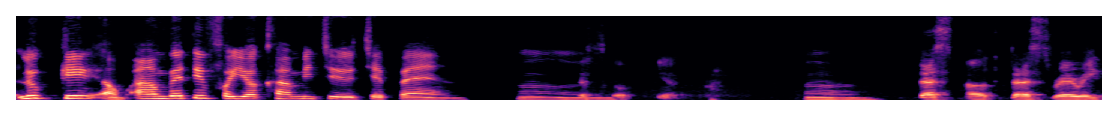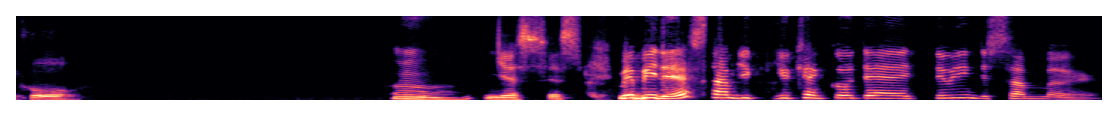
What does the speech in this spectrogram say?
Looking, oh, I'm waiting for your coming to Japan. Mm. Let's go. Yeah, Mm. that's uh, that's very cool. Mm. Yes, yes. Maybe next time you, you can go there during the summer.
